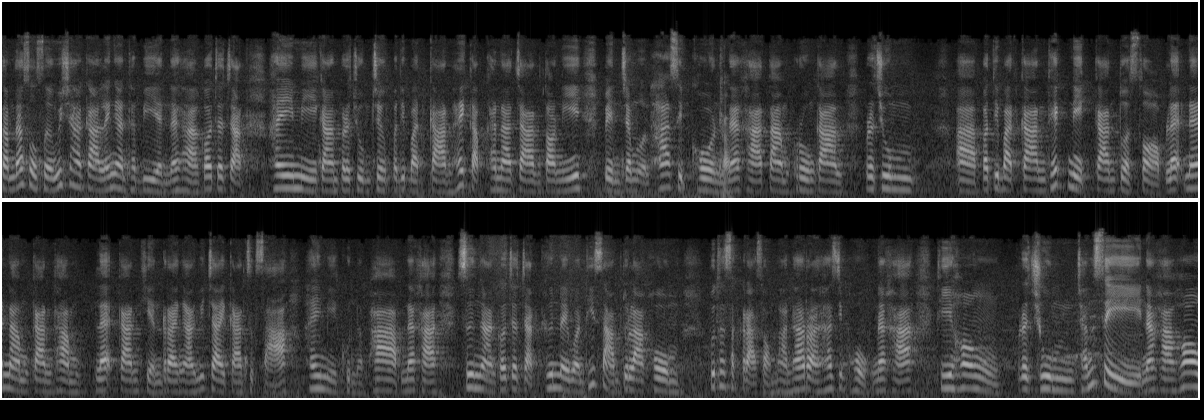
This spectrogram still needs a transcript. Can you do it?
สำนักส่งเสริมวิชาการและงานทะเบียนนะคะก็จะจัดให้มีการประชุมเชิงปฏิบัติการให้กับคณาจารย์ตอนนี้เป็นจำนวน 50 คนครับนะคะตามโครงการประชุมอ่า ปฏิบัติการเทคนิคการตรวจสอบ และแนะนำการทำและการเขียนรายงานวิจัยการศึกษาให้มีคุณภาพนะคะ ซึ่งงานก็จะจัดขึ้นในวันที่ 3 ตุลาคม พุทธศักราช 2556 นะคะ ที่ห้องประชุมชั้น 4 นะคะ ห้อง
